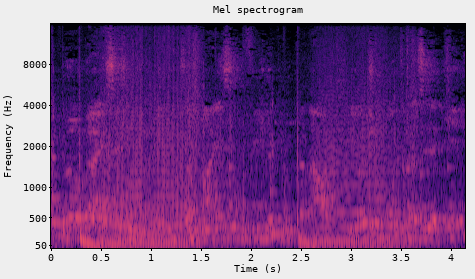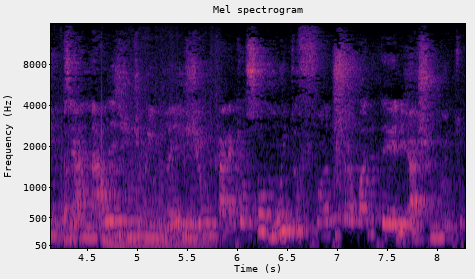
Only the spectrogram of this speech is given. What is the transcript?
Hello guys, sejam bem-vindos a mais um vídeo aqui no canal e hoje eu vou trazer aqui fazer análise de um inglês de um cara que eu sou muito fã do trabalho dele, acho muito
